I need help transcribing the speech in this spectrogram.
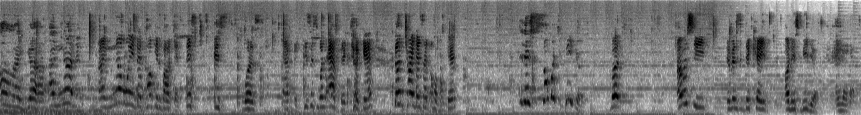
Oh my god, I'm not I'm no way they're talking about it. This is was epic. This is was epic, okay? Don't try this at home, okay? It is so much bigger. But I will see if it's decayed on this video. I know that.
